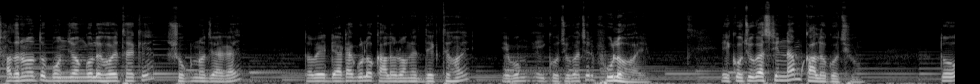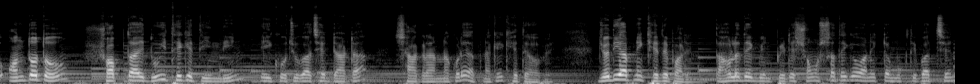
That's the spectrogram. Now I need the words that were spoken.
সাধারণত বন জঙ্গলে হয়ে থাকে, শুকনো জায়গায়। তবে এই ডাটাগুলো কালো রঙের দেখতে হয় এবং এই কচু গাছের ফুলও হয়। এই কচু গাছটির নাম কালো কচু। তো অন্তত সপ্তাহে দুই থেকে তিন দিন এই কচু গাছের ডাটা শাক রান্না করে আপনাকে খেতে হবে। যদি আপনি খেতে পারেন, তাহলে দেখবেন পেটের সমস্যা থেকেও অনেকটা মুক্তি পাচ্ছেন।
